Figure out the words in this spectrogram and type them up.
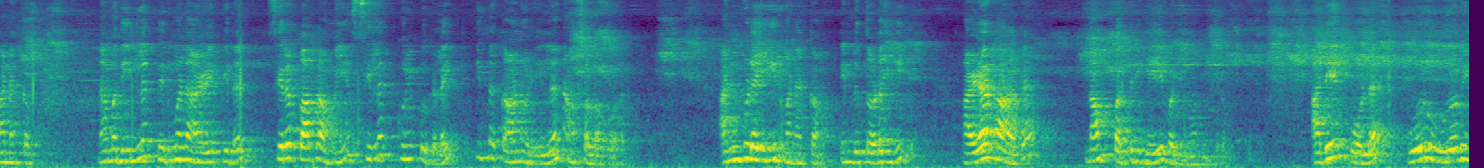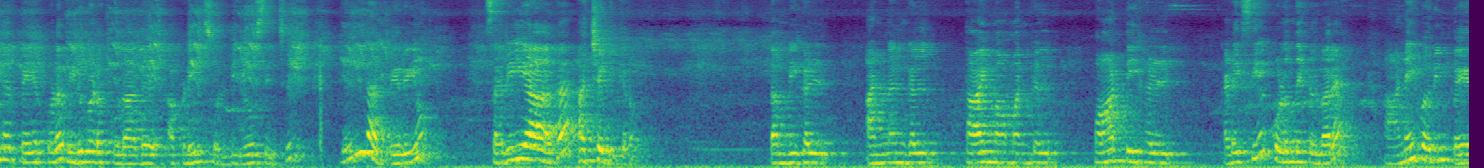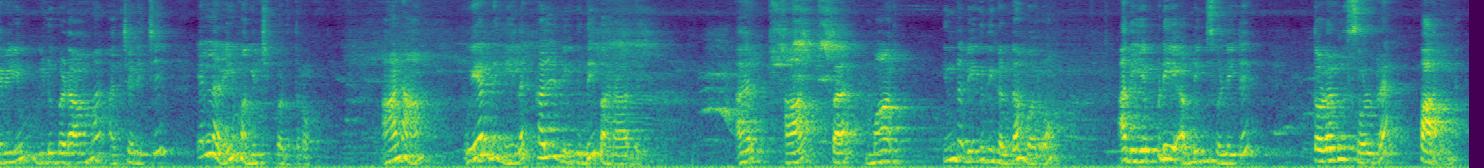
வணக்கம். நமது இல்ல திருமண அழைப்பிதழ் சிறப்பாக அமைய சில குறிப்புகளை இந்த காணொளியில் நான் சொல்ல போகிறேன் அன்புடையீர் வணக்கம் என்று தொடங்கி அழகாக நாம் பத்திரிகையை வடிவமைக்கிறோம். அதே போல் ஒரு உறவினர் பெயர் கூட விடுபடக்கூடாது அப்படின்னு சொல்லி யோசித்து எல்லா பேரையும் சரியாக அச்சடிக்கிறோம். தம்பிகள் அண்ணன்கள் தாய்மாமன்கள் பாட்டிகள் கடைசியாக குழந்தைகள் வர அனைவரின் பெயரையும் விடுபடாமல் அச்சடித்து எல்லாரையும் மகிழ்ச்சிப்படுத்துகிறோம் ஆனால் உயர்தினியில் கல் விகுதி வராது. அர் ஆ ப மார் இந்த விகுதிகள் தான் வரும். அது எப்படி அப்படின்னு சொல்லிட்டு தொடர்ந்து சொல்கிற பாருங்கள்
